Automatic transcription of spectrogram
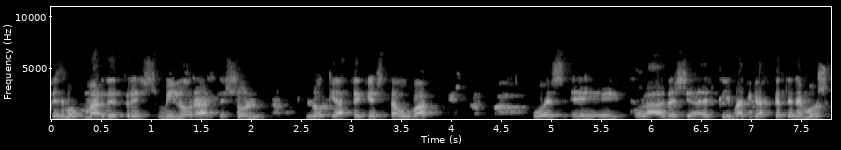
Tenemos más de 3.000 horas de sol, lo que hace que esta uva, pues eh, con las densidades climáticas que tenemos,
